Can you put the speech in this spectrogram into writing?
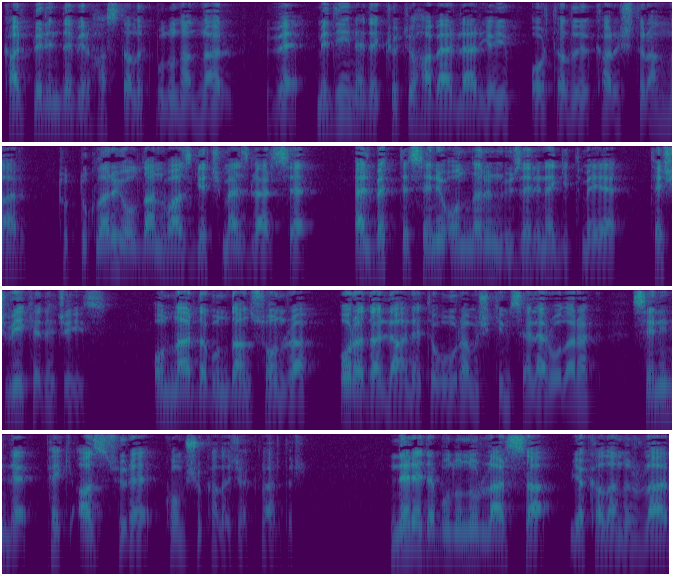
kalplerinde bir hastalık bulunanlar ve Medine'de kötü haberler yayıp ortalığı karıştıranlar, tuttukları yoldan vazgeçmezlerse, elbette seni onların üzerine gitmeye teşvik edeceğiz. Onlar da bundan sonra orada lanete uğramış kimseler olarak seninle pek az süre komşu kalacaklardır. Nerede bulunurlarsa yakalanırlar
